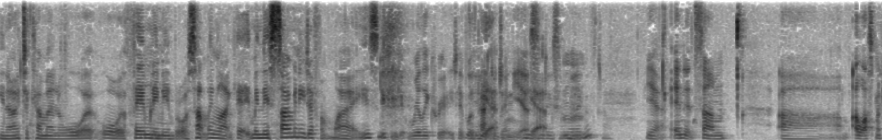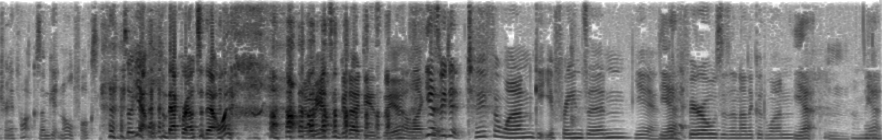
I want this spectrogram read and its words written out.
You know, to come in, or or a family member, or something like that. I mean, there's so many different ways. You can get really creative with Yeah. packaging, yes. Yeah. Do some really good stuff. Yeah, and it's um, um I lost my train of thought because I'm getting old, folks. So yeah, we'll come back around to that one. no, we had some good ideas there. I like Yes, we did. Two for one, get your friends in. Yeah. Yeah. Referrals is another good one. Yeah, Mm. I yeah.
